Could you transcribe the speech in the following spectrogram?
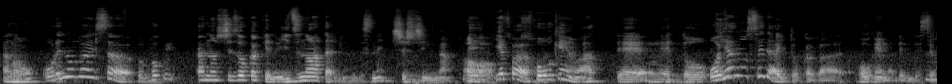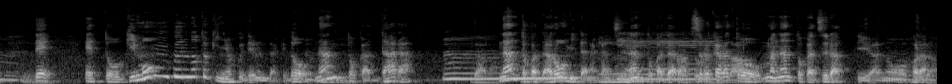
あの、俺の場合さ僕あの静岡県の伊豆の辺りなんですね出身が、ああでやっぱ方言はあって、うん。えっと、親の世代とかが方言が出るんですよ、うん。で、えっと、疑問文の時によく出るんだけど「うん。なんとかだら」うんなんとかだろうみたいな感じ。で、うん。なんとかだろう。それからあと、まあ、なんとかずらっていうあの、うん。ほら、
